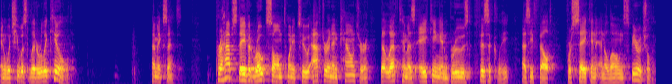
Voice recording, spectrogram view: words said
in which he was literally killed. That makes sense. Perhaps David wrote Psalm 22 after an encounter that left him as aching and bruised physically as he felt forsaken and alone spiritually.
